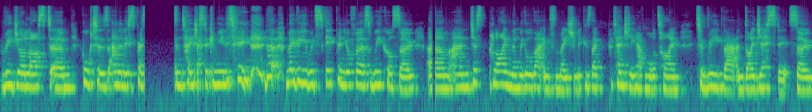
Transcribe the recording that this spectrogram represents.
read your last um, quarter's analyst presentation presentation to community that maybe you would skip in your first week or so um, and just plying them with all that information because they potentially have more time to read that and digest it. So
